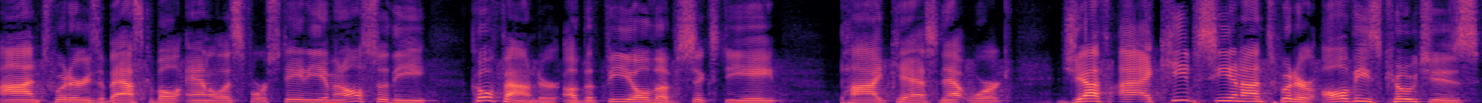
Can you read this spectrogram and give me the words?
on Twitter. He's a basketball analyst for Stadium and also the co founder of the Field of 68 podcast network. Jeff, I keep seeing on Twitter all these coaches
